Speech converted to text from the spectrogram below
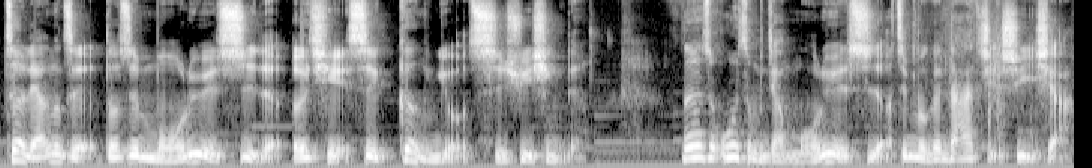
这两者都是谋略式的，而且是更有持续性的。那是为什么讲谋略式啊？这边我跟大家解释一下，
